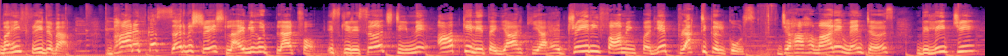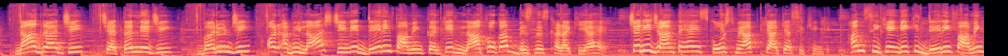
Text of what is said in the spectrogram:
वहीं फ्रीडम ऐप भारत का सर्वश्रेष्ठ लाइवलीहुड प्लेटफॉर्म इसकी रिसर्च टीम ने आपके लिए तैयार किया है डेयरी फ़ार्मिंग पर यह प्रैक्टिकल कोर्स जहाँ हमारे मेंटर्स दिलीप जी, नागराज जी, चैतन्य जी, वरुण जी और अभिलाष जी ने डेयरी फ़ार्मिंग करके लाखों का बिज़नेस खड़ा किया है। चलिए जानते हैं इस कोर्स में आप क्या क्या सीखेंगे। हम सीखेंगे कि डेयरी फ़ार्मिंग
